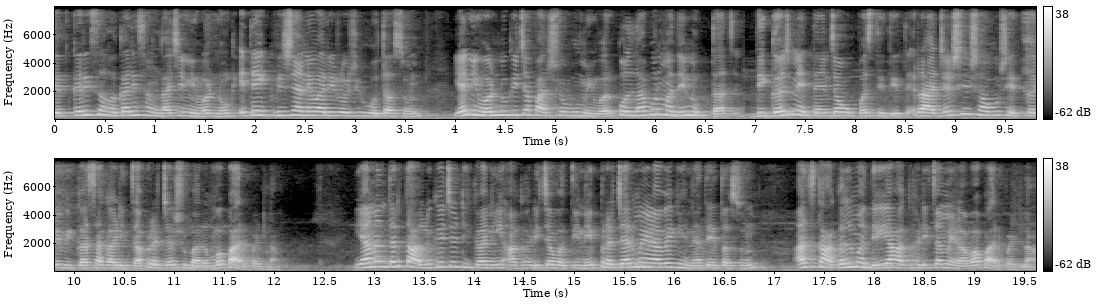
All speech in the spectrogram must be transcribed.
शेतकरी सहकारी संघाची निवडणूक येत्या एकवीस जानेवारी रोजी होत असून या निवडणुकीच्या पार्श्वभूमीवर कोल्हापूरमध्ये नुकताच दिग्गज नेत्यांच्या उपस्थितीत राजर्षी शाहू शेतकरी विकास आघाडीचा प्रचार शुभारंभ पार पडला. यानंतर तालुक्याच्या ठिकाणी आघाडीच्या वतीने प्रचार मेळावे घेण्यात येत असून आज कागलमध्ये या आघाडीचा मेळावा पार पडला.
